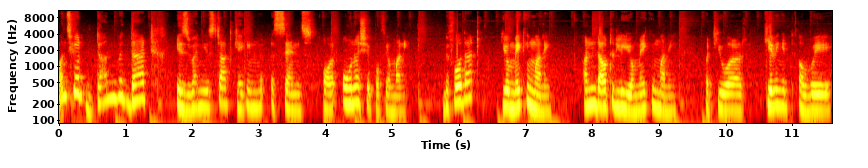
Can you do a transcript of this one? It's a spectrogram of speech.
Once you're done with that is when you start getting a sense or ownership of your money. Before that, you're making money. Undoubtedly, you're making money, but you are giving it away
